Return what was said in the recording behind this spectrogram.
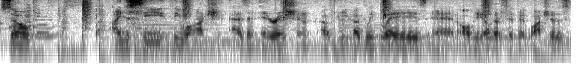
So I just see the watch as an iteration of the Ugly Blaze and all the other Fitbit watches.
